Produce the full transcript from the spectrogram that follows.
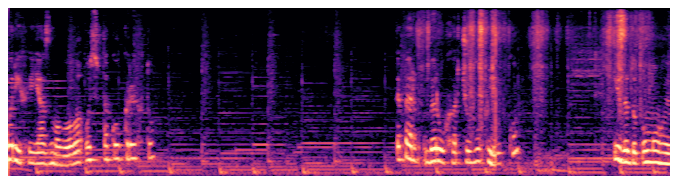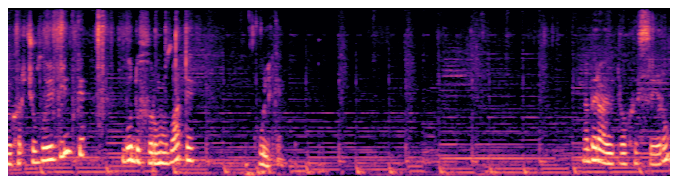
Горіхи я змолола ось в таку крихту. Тепер беру харчову плівку і за допомогою харчової плівки буду формувати кульки. Набираю трохи сиру.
